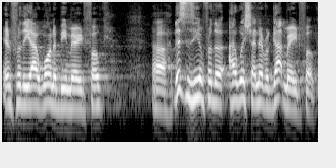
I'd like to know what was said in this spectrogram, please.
and for the I want to be married folk. Uh, this is even for the I wish I never got married folk.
